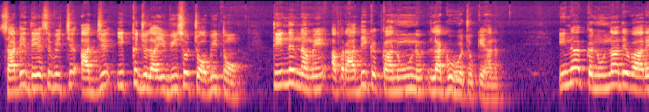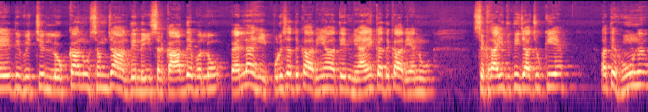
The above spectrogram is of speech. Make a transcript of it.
ਸਾਡੇ ਦੇਸ਼ ਵਿੱਚ ਅੱਜ 1 ਜੁਲਾਈ 2024 ਤੋਂ ਤਿੰਨ ਨਵੇਂ ਅਪਰਾਧਿਕ ਕਾਨੂੰਨ ਲਾਗੂ ਹੋ ਚੁੱਕੇ ਹਨ। ਇਹਨਾਂ ਕਾਨੂੰਨਾਂ ਦੇ ਬਾਰੇ ਦੇ ਵਿੱਚ ਲੋਕਾਂ ਨੂੰ ਸਮਝਾਉਣ ਦੇ ਲਈ ਸਰਕਾਰ ਦੇ ਵੱਲੋਂ ਪਹਿਲਾਂ ਹੀ ਪੁਲਿਸ ਅਧਿਕਾਰੀਆਂ ਅਤੇ ਨਿਆਇਕ ਅਧਿਕਾਰੀਆਂ ਨੂੰ ਸਿਖਲਾਈ ਦਿੱਤੀ ਜਾ ਚੁੱਕੀ ਹੈ ਅਤੇ ਹੁਣ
